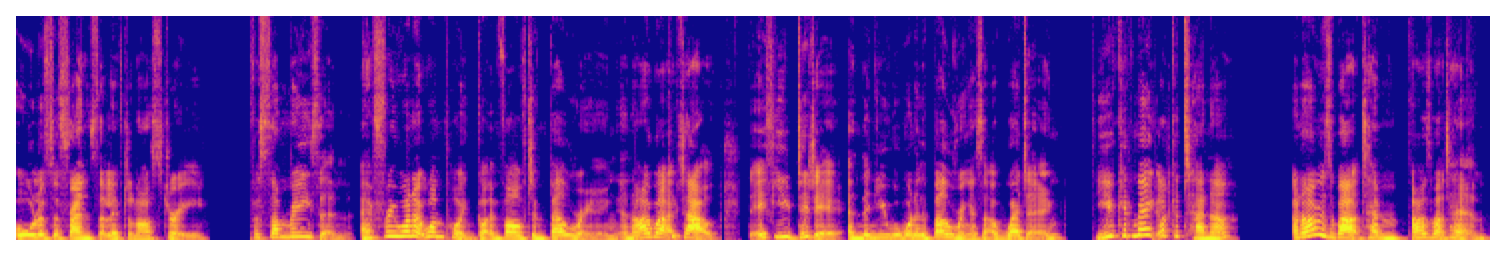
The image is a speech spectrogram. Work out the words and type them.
all of the friends that lived on our street, for some reason, everyone at one point got involved in bell ringing, and I worked out that if you did it and then you were one of the bell ringers at a wedding, you could make like a tenner. And I was about ten. I was about ten,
